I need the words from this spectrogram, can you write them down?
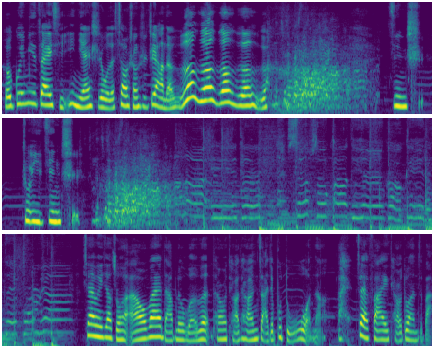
和闺蜜在一起一年时，我的笑声是这样的，鹅鹅鹅鹅鹅。矜持，注意矜持。下一位叫做 L Y W 文文，他说：“条条，你咋就不读我呢？哎，再发一条段子吧。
